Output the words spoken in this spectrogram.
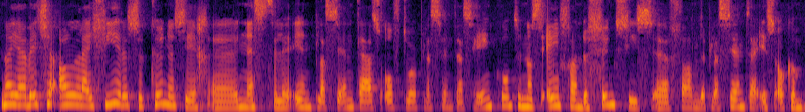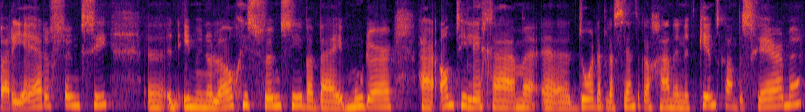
Nou ja, weet je, allerlei virussen kunnen zich uh, nestelen in placenta's of door placenta's heen komt. En dat is een van de functies uh, van de placenta, is ook een barrièrefunctie, een immunologische functie, waarbij moeder haar antilichamen door de placenta kan gaan en het kind kan beschermen.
